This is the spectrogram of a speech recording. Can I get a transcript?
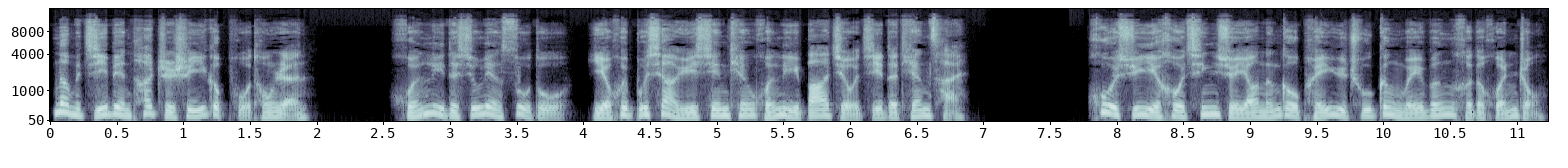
那么即便他只是一个普通人。魂力的修炼速度也会不下于先天魂力八九级的天才。或许以后清雪瑶能够培育出更为温和的魂种，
